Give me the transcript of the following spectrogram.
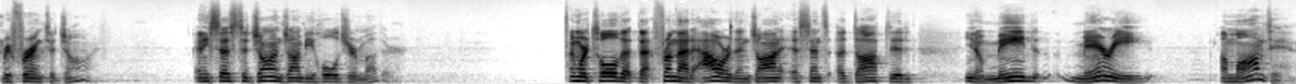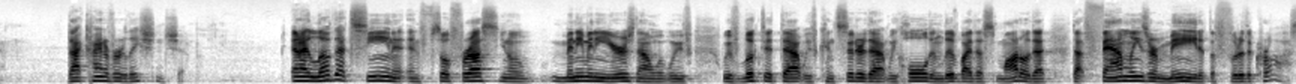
referring to John. And he says to John, John, behold your mother. And we're told that, that from that hour, then John, in a sense, adopted, you know, made Mary a mom to him. That kind of relationship. And I love that scene. And so for us, you know, many, many years now, we've, we've looked at that, we've considered that, we hold and live by this motto that, that families are made at the foot of the cross.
